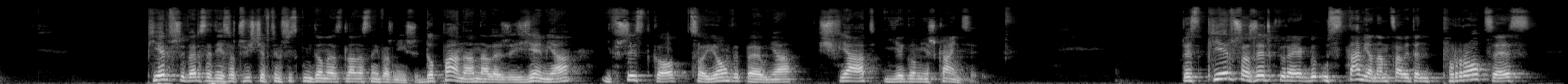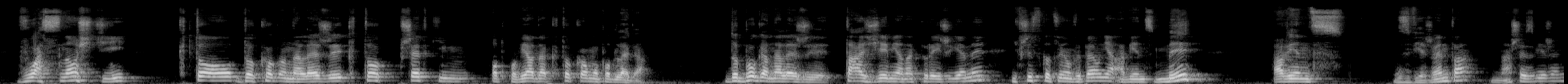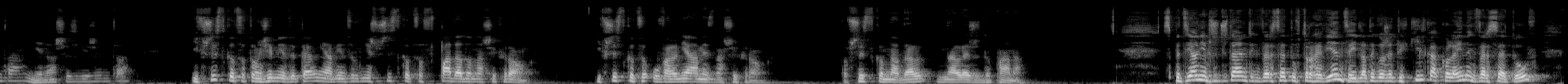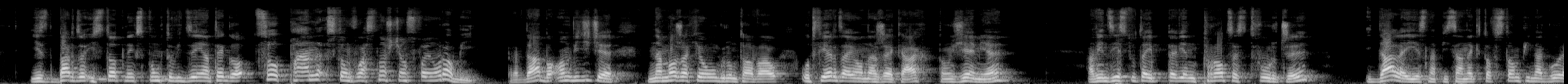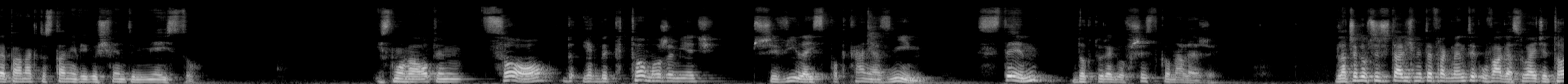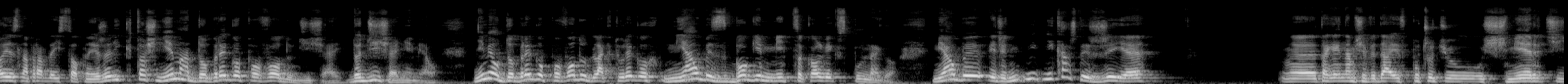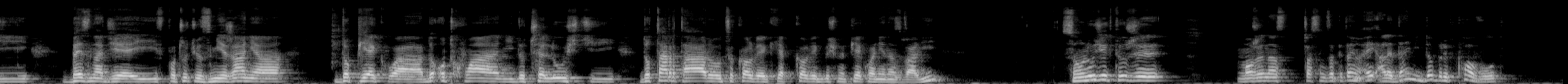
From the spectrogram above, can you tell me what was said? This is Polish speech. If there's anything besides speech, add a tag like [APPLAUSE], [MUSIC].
Pierwszy werset jest oczywiście w tym wszystkim do nas, dla nas najważniejszy. Do Pana należy ziemia i wszystko, co ją wypełnia, świat i jego mieszkańcy. To jest pierwsza rzecz, która jakby ustawia nam cały ten proces własności, kto do kogo należy, kto przed kim odpowiada, kto komu podlega. Do Boga należy ta ziemia, na której żyjemy i wszystko, co ją wypełnia, a więc my, a więc zwierzęta, nasze zwierzęta, nie nasze zwierzęta. I wszystko, co tą ziemię wypełnia, a więc również wszystko, co wpada do naszych rąk. I wszystko, co uwalniamy z naszych rąk. To wszystko nadal należy do Pana. Specjalnie przeczytałem tych wersetów trochę więcej, dlatego że tych kilka kolejnych wersetów jest bardzo istotnych z punktu widzenia tego, co Pan z tą własnością swoją robi. Prawda? Bo on, widzicie, na morzach ją ugruntował, utwierdza ją na rzekach, tą ziemię, a więc jest tutaj pewien proces twórczy i dalej jest napisane, kto wstąpi na górę Pana, kto stanie w Jego świętym miejscu. Jest mowa o tym, co, jakby kto może mieć przywilej spotkania z Nim z tym, do którego wszystko należy. Dlaczego przeczytaliśmy te fragmenty? Uwaga, słuchajcie, to jest naprawdę istotne. Jeżeli ktoś nie ma dobrego powodu dzisiaj, do dzisiaj nie miał, nie miał dobrego powodu, dla którego miałby z Bogiem mieć cokolwiek wspólnego, miałby, wiecie, nie, nie każdy żyje, e, tak jak nam się wydaje, w poczuciu śmierci, beznadziei, w poczuciu zmierzania do piekła, do otchłani, do czeluści, do tartaru, cokolwiek, jakkolwiek byśmy piekła nie nazwali. Są ludzie, którzy może nas czasem zapytają, ej, ale daj mi dobry powód,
